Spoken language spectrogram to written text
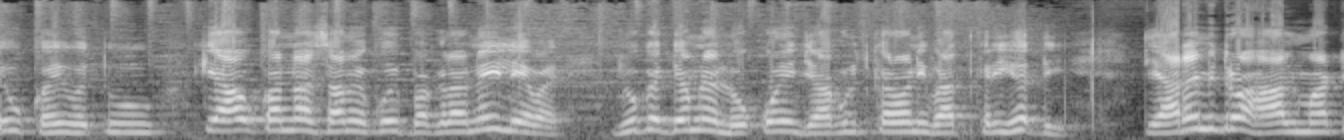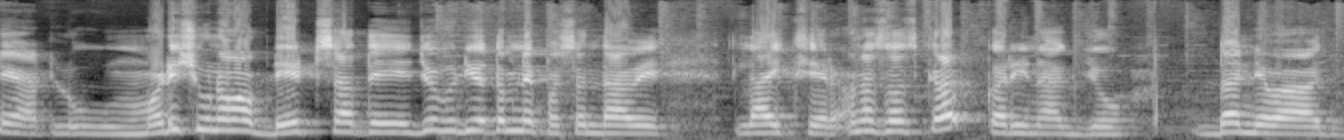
એવું કહ્યું હતું કે આવું કરનાર સામે કોઈ પગલાં નહીં લેવાય. જોકે તેમણે લોકોને જાગૃત કરવાની વાત કરી હતી. ત્યારે મિત્રો હાલ માટે આટલું. મળીશું નવા અપડેટ સાથે. જો વીડિયો તમને પસંદ આવે લાઇક શેર અને સબસ્ક્રાઈબ કરી નાખજો. ધન્યવાદ.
